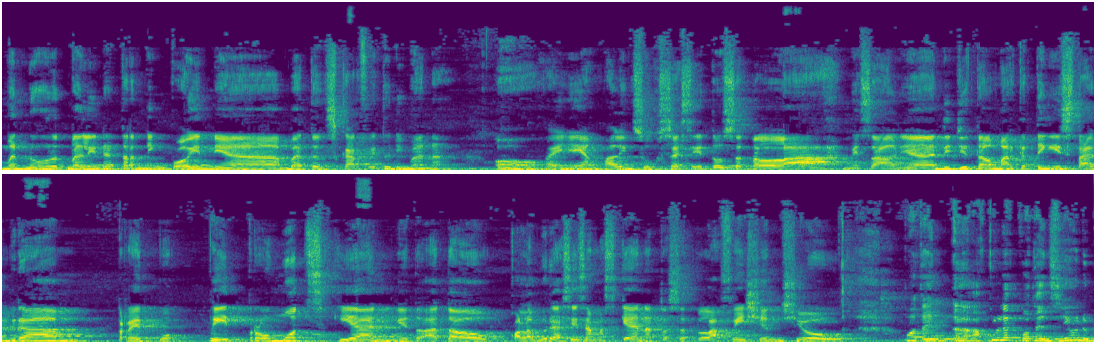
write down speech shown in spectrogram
menurut Mbak Linda turning pointnya button scarf itu di mana? Oh, kayaknya yang paling sukses itu setelah misalnya digital marketing Instagram, paid promote sekian gitu atau kolaborasi sama sekian atau setelah fashion show. Poten, uh, aku lihat potensinya udah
